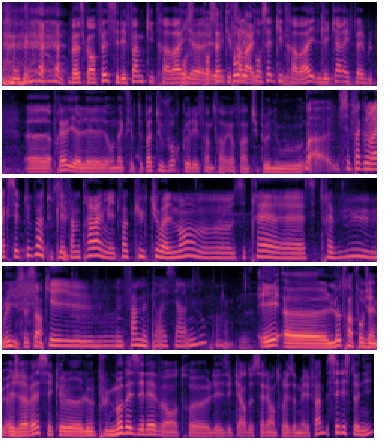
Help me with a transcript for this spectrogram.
parce qu'en fait, c'est les femmes qui travaillent. Pour- pour celles qui travaillent. pour celles qui Mm. travaillent, l'écart est faible. Euh, après, il y a les- on n'accepte pas toujours que les femmes travaillent. Enfin, tu peux nous. Bah, c'est pas qu'on l'accepte pas, toutes les femmes travaillent, mais tu vois, culturellement, euh, c'est très, c'est très vu Oui, c'est ça. qu'une femme peut rester à la maison. Quoi. Et euh, l'autre info que j'avais- c'est que le, le plus mauvais élève entre les écarts de salaire entre les hommes et les femmes, c'est l'Estonie,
